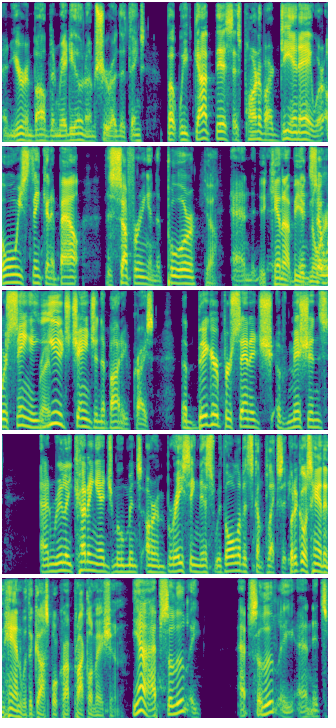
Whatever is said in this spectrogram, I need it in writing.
And you're involved in radio, and I'm sure other things. But we've got this as part of our DNA. We're always thinking about the suffering and the poor. Yeah. And it cannot be and ignored. so we're seeing a Right. huge change in the body of Christ. A bigger percentage of missions and really cutting edge movements are embracing this with all of its complexity. But it goes hand in hand with the gospel proclamation. yeah, absolutely, absolutely. And it's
